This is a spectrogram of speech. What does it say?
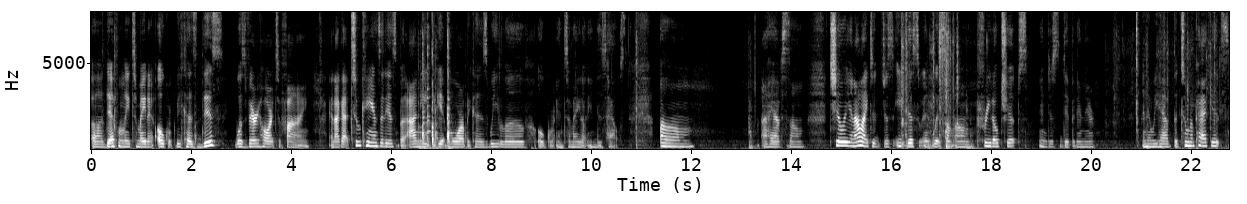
uh, definitely tomato and okra because this was very hard to find. And I got two cans of this, but I need to get more because we love okra and tomato in this house. Um, I have some chili, and I like to just eat this with some um, Frito chips and just dip it in there. And then we have the tuna packets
